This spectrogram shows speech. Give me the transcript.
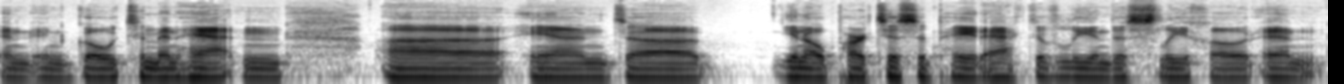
and, and go to Manhattan uh, and, uh, you know, participate actively in this slichot. And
